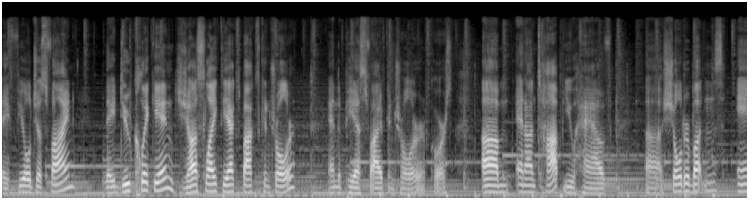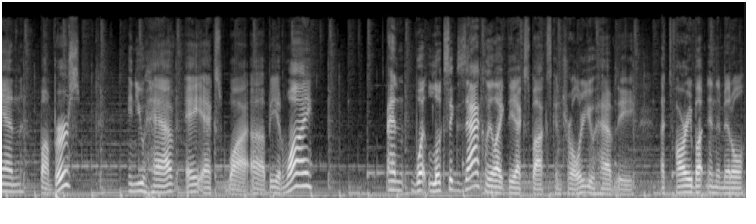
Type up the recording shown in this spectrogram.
they feel just fine. They do click in just like the Xbox controller and the PS5 controller, of course. Um, and on top, you have uh, shoulder buttons and bumpers. And you have A, X, Y, uh, B, and Y. And what looks exactly like the Xbox controller, you have the Atari button in the middle,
